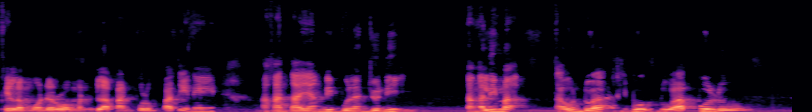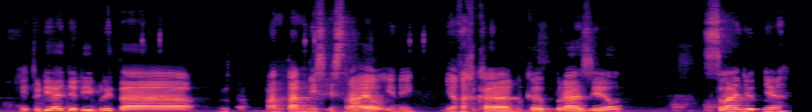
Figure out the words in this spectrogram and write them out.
film Wonder Woman 84 ini akan tayang di bulan Juni tanggal 5 tahun 2020. Itu dia jadi berita mantan Miss Israel ini yang akan ke Brazil. Selanjutnya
